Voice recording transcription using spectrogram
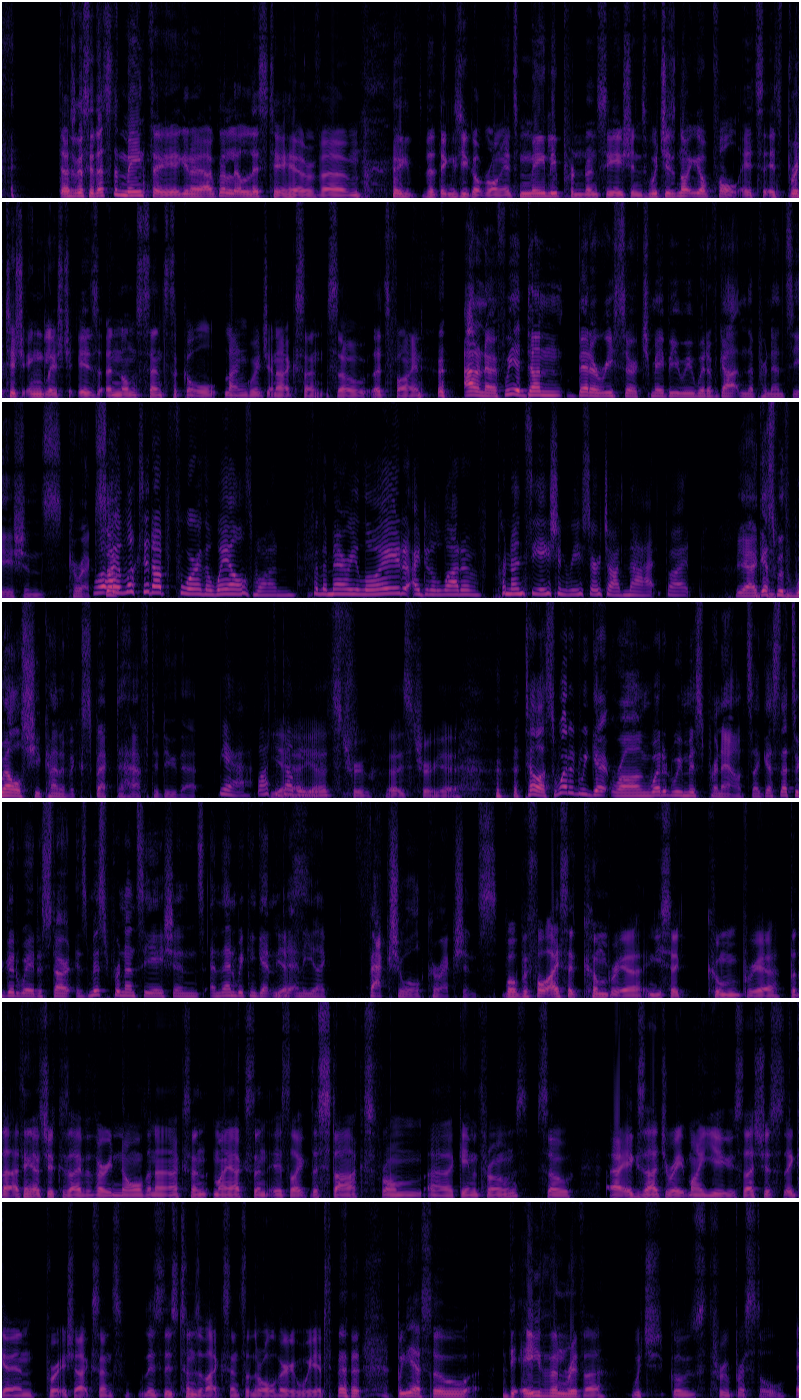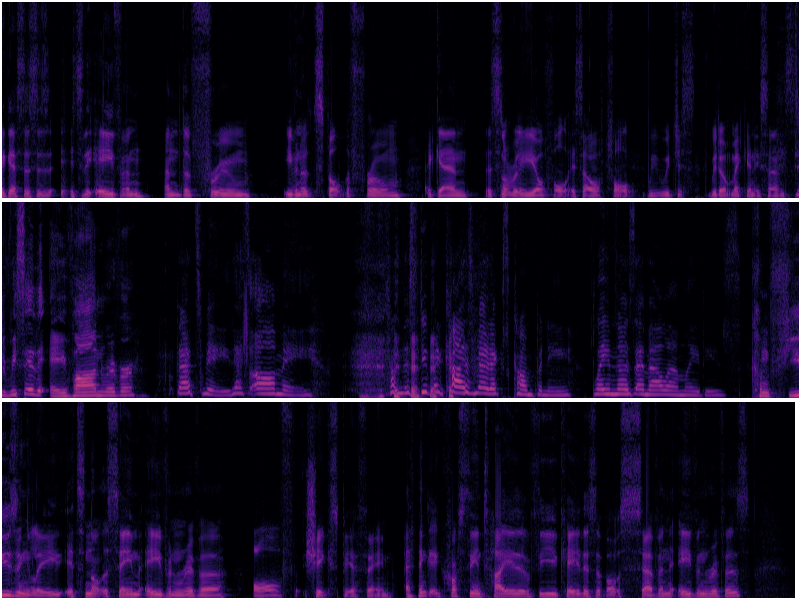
I was gonna say that's the main thing. You know, I've got a little list here, here of um, the things you got wrong. It's mainly pronunciations, which is not your fault. It's it's British English is a nonsensical language and accent, so that's fine. I don't know. If we had done better research, maybe we would have gotten the pronunciations correct. Well, so, I looked it up for the Wales one. For the Mary Lloyd, I did a lot of pronunciation research on that. But yeah, I guess with Welsh, you kind of expect to have to do that. yeah, lots of yeah, W's. yeah, that's true. That is true. Yeah. Tell us, what did we get wrong? What did we mispronounce? I guess that's a good way to start is mispronunciations, and then we can get into Yes. any like factual corrections. Well, before I said Cumbria and you said Cumbria, but that, I think that's just because I have a very northern accent. My accent is like the Starks from uh, Game of Thrones, so uh, exaggerate my U's. That's just again British accents. There's there's tons of accents and they're all very weird. but yeah, so the Avon River, which goes through Bristol. I guess this is it's the Avon and the Froome. even though it's spelt the Frome. Again, it's not really your fault; it's our fault. We we just we don't make any sense. Did we say the Avon River? That's me. That's all me. From the stupid cosmetics company. Blame those MLM ladies. Confusingly, it's not the same Avon River of Shakespeare fame. I think across the entire of the UK, there's about seven Avon rivers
